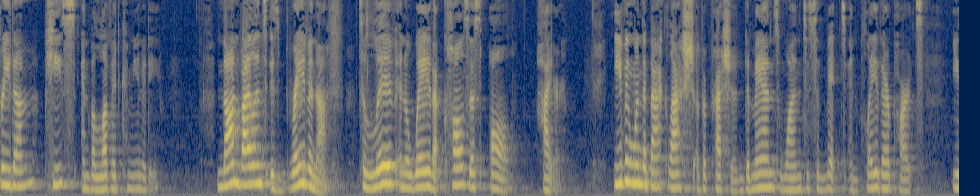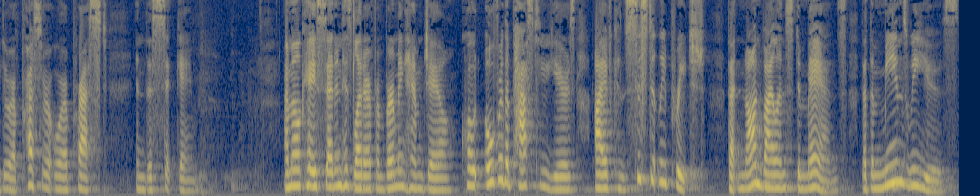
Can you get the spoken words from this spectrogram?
freedom, peace, and beloved community. Nonviolence is brave enough to live in a way that calls us all higher, even when the backlash of oppression demands one to submit and play their part, either oppressor or oppressed, in this sick game. MLK said in his letter from Birmingham jail, quote, "Over the past few years, I have consistently preached that nonviolence demands that the means we use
